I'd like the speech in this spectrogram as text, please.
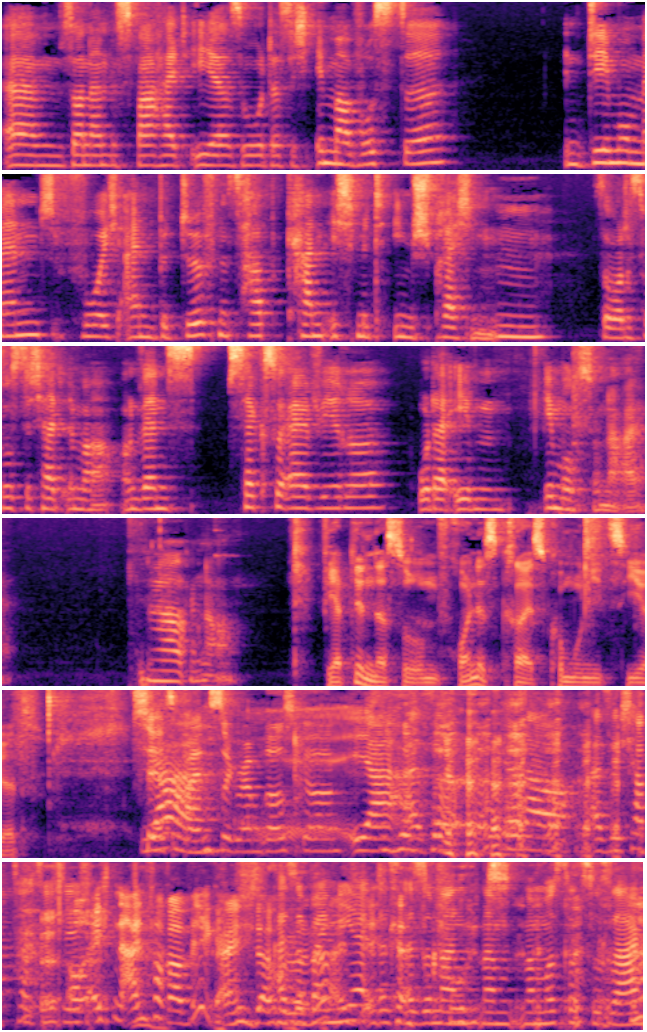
Ähm, sondern es war halt eher so, dass ich immer wusste, in dem Moment, wo ich ein Bedürfnis habe, kann ich mit ihm sprechen. So, das wusste ich halt immer. Und wenn es sexuell wäre oder eben emotional. Ja. Genau. Wie habt ihr denn das so im Freundeskreis kommuniziert? Ist ja jetzt bei Instagram rausgehauen. Ja, also genau. Also ich habe tatsächlich. Auch echt ein einfacher Weg eigentlich darüber. Also bei ne? mir, Eigentlich echt das, also man, man, man muss dazu sagen,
